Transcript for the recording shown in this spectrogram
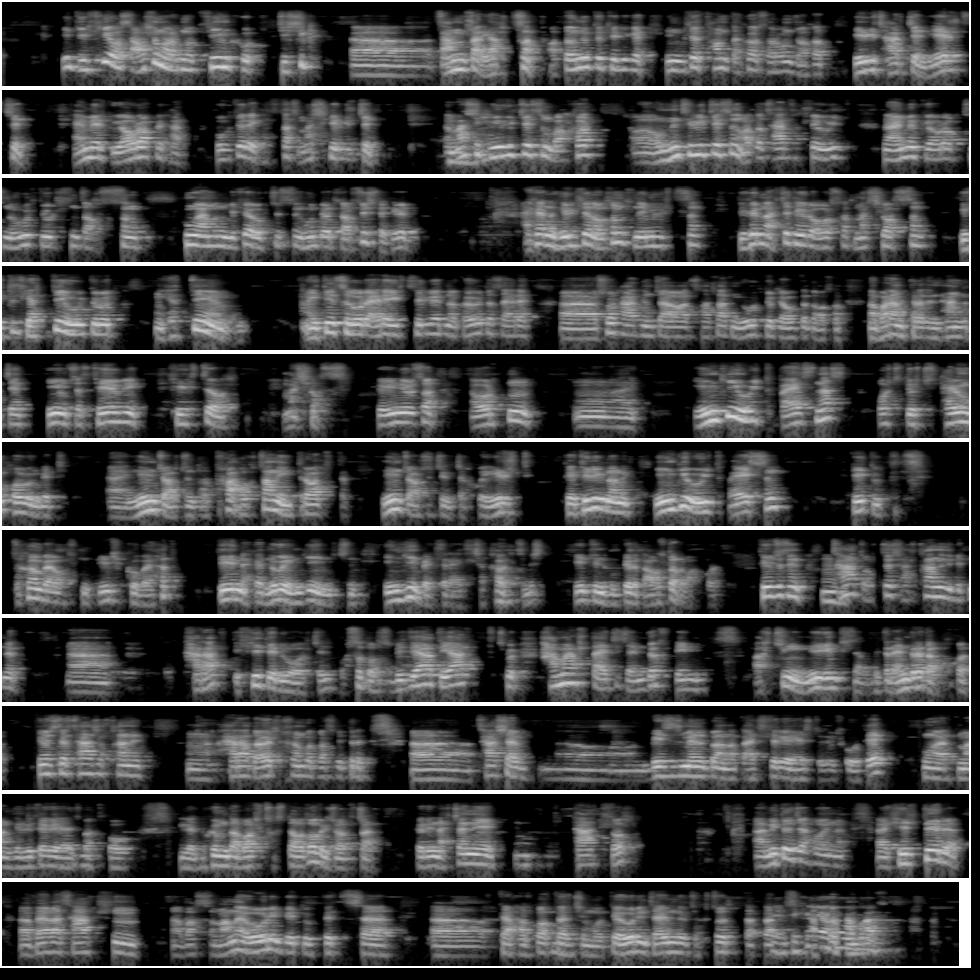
энэ дэлхий бас олон орнууд тиймэрхүү жишг замналаар явцсан. Одоо өнөөдөр тэрийг энэ нэлээд том дохио сургамж болоод эргэж харж байна, ярилцж байна. Америк, Европыг хар бүгдээрээ хятадаас маш их хэрэгжилж байна. Маш их хэрэгжилжсэн болохоор өмнө нь хэрэгжилжсэн одоо цаар захлын үед Америк, Европч нь үйлдвэрлэсэн зогссон хүн ам нь нэлээд өвчлсөн хүн байдал орсон шүү дээ. Тэгээд ахаа нэг хэрэглээ нь улам л нэмэгдсэн. Тэгэхээр ачаа тэрээр уурсгал маш их болсон. Гэтэл хятадын үйлдвэрүүд хятадын эдийн засаг өөр арай их зэрэгэд нөө ковидос арай шуурх хаар хэмжээ аваад салаад ингээ үйлдвэрлэл явагдаад болохоор параметраад энэ хангаж байна. Ийм учраас тээврийн хэрэгцээ бол маш их болсон. Тэгэхээр энэ ерөөсө урд нь энгийн үед байснаас 30 40 50% ингээд нэмж орж ин тодорхой хугацааны интервал дотор нэмж орж иж байгаа байхгүй эрэлт. Тэгээ тэрийг нэг энгийн үед байсан дэд үтц зохион байгуулалтанд дийлэхгүй байхад дээр нь ахаад нөгөө энгийн юм чинь энгийн байдлаар ажиллаж чадхаа болсон ба шүү дээ. Энэ тэнд бүгдээрээ давалдаад байгаа байхгүй. Учраас энэ цаад уцаа шалтгааныг бид нэр хараад дэлхий дээр юу болж байна? Бусад улс бид яг яг чгүй хамааралтай ажиллаж амьдрах тийм орчин нийгэмд бид нар амьдраад байгаа байхгүй. Учраас цаа шалтгааныг хараад ойлгох юм бол бас бид нар цаашаа бизнесмэнүүд байна одоо ажил хэрэгээ яаж төлөвлөх үү те хүн ард маань хэрэглээгээ яаж бодох уу ингээд бүх юмдаа болцох хэрэгтэй болов уу гэж бодож байгаа. Тэгэхээр энэ ачааны таатал бол а мэдээж яг энэ хил дээр байгаа саатал нь бас манай өөрийн дэд өвдөц тэ холбоотой ч юм уу тэ өөрийн зарим нэг зохицуулт одоо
